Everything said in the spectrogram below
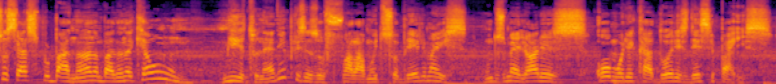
sucesso pro Banana, Banana que é um mito, né? Nem preciso falar muito sobre ele, mas um dos melhores comunicadores desse país.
